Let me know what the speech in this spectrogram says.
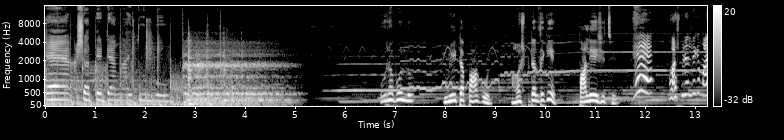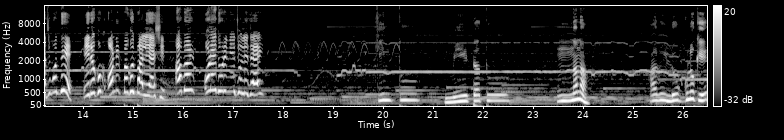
একসাথে ড্যাঙায় তুলবো। ওরা বলল মেয়েটা পাগল। হসপিটাল থেকে পালিয়ে এসেছে। হ্যাঁ হসপিটাল থেকে মাঝে মধ্যে এরকম অনেক পাগল পালিয়ে আসে। আবার ওরাই ধরে নিয়ে চলে যায়। কিন্তু মেয়েটা তো না না। আর ওই লোকগুলোকে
